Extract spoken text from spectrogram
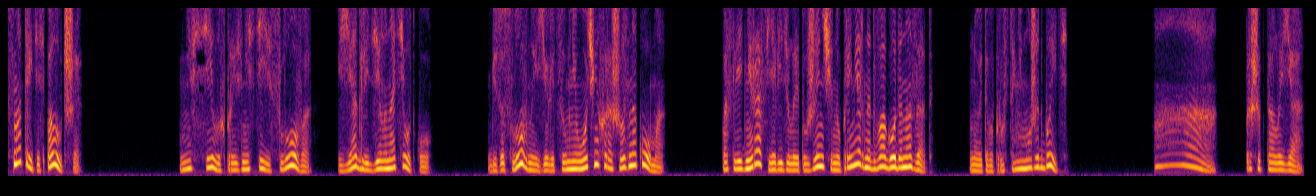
смотритесь получше». Не в силах произнести и слова, я глядела на тетку. Безусловно, ее лицо мне очень хорошо знакомо. Последний раз я видела эту женщину примерно два года назад, но этого просто не может быть. а, -а, -а прошептала я.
